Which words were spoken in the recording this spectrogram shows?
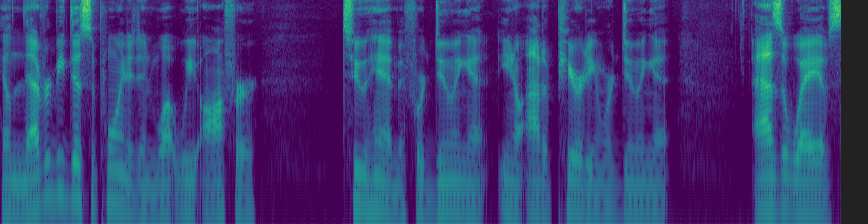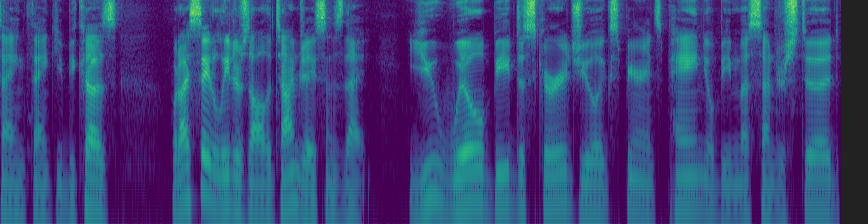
He'll never be disappointed in what we offer to him if we're doing it, you know, out of purity and we're doing it as a way of saying thank you. Because what I say to leaders all the time, Jason, is that you will be discouraged, you'll experience pain, you'll be misunderstood,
